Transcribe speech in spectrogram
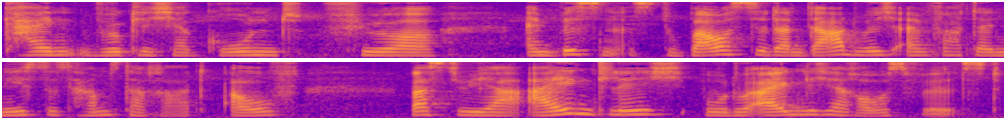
kein wirklicher Grund für ein Business. Du baust dir dann dadurch einfach dein nächstes Hamsterrad auf, was du ja eigentlich, wo du eigentlich heraus willst.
